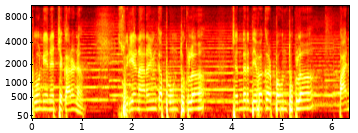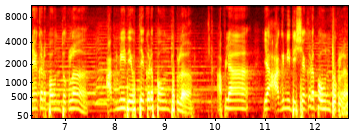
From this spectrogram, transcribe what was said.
तोंड येण्याचे कारणं सूर्यनारायणकं पाहून थुकलं चंद्रदेवाकडं पाहून थुकलं पाण्याकडं पाहून थुकलं अग्निदेवतेकडं पाहून थुकलं आपल्या या अग्निदिशेकडं पाहून थुकलं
